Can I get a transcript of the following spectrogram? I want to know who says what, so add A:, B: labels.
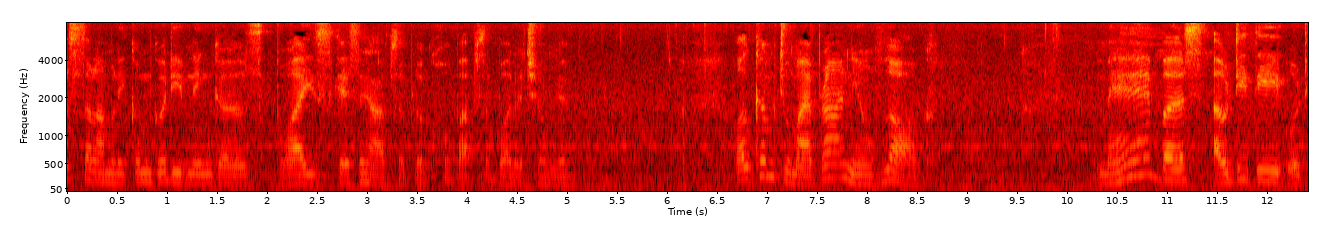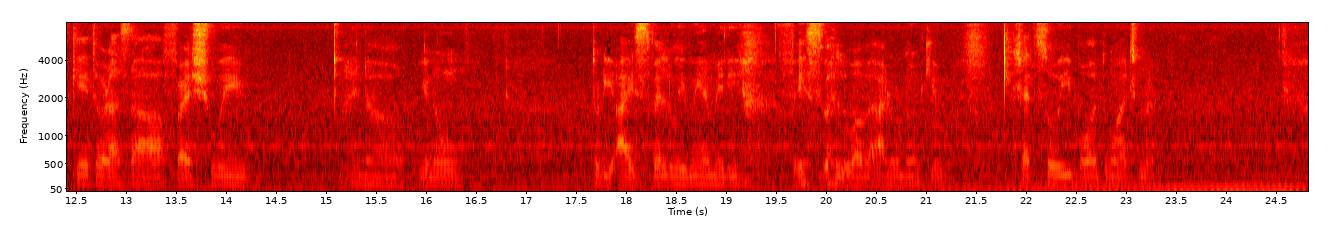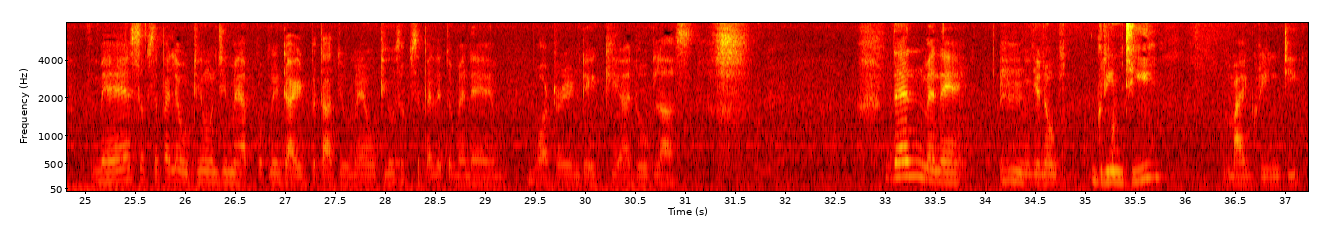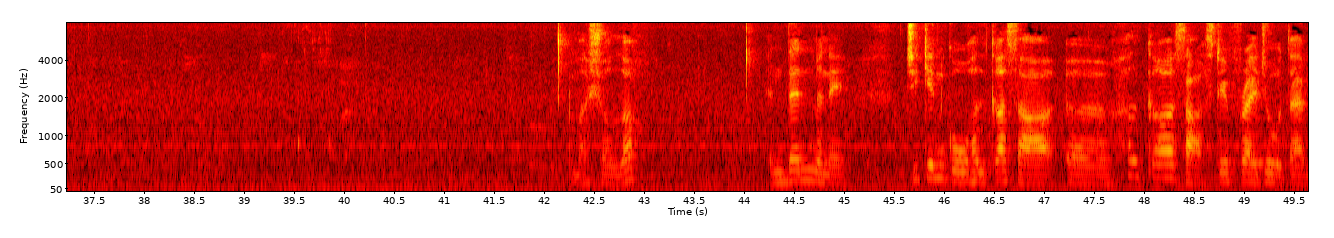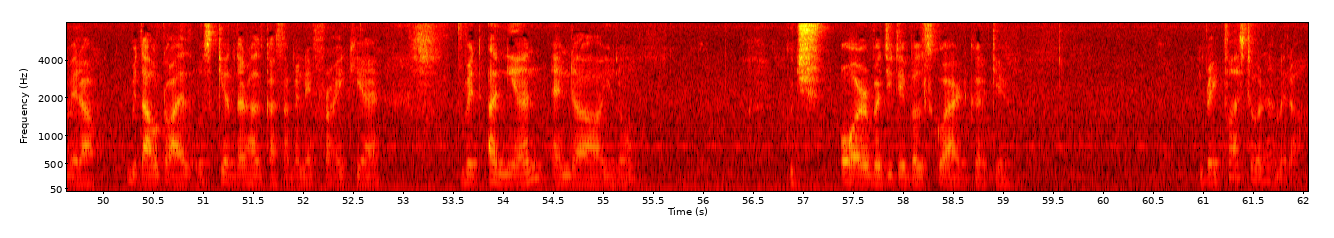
A: अस्सलाम good evening girls boys कैसे हैं आप सब लोग? होप आप सब बहुत अच्छे होंगे। Welcome to my brand new vlog मैं बस उठी थी, उठ के थोड़ा सा फ्रेश हुई। एंड यू नो थोड़ी आइस स्वेल हुई हुई है मेरी। फेस स्वेल हुआ हुआ आई डोंट नो क्यों। शायद सोई बहुत हूँ आज मैं। मैं सबसे पहले उठी हूँ जी मैं आपको अपनी डाइट बताती हूँ। मैं उठी हूँ सबसे पहले तो मैंने वाटर इनटेक किया दो ग्लास देन मैंने you know green tea my green tea माशाल्लाह. एंड देन मैंने चिकन को हल्का सा uh, हल्का सा स्टे फ्राई जो होता है मेरा विदाउट ऑयल उसके अंदर हल्का सा मैंने फ्राई किया है। With onion and you know कुछ और वेजिटेबल्स को ऐड करके। ब्रेकफास्ट हो रहा है मेरा।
